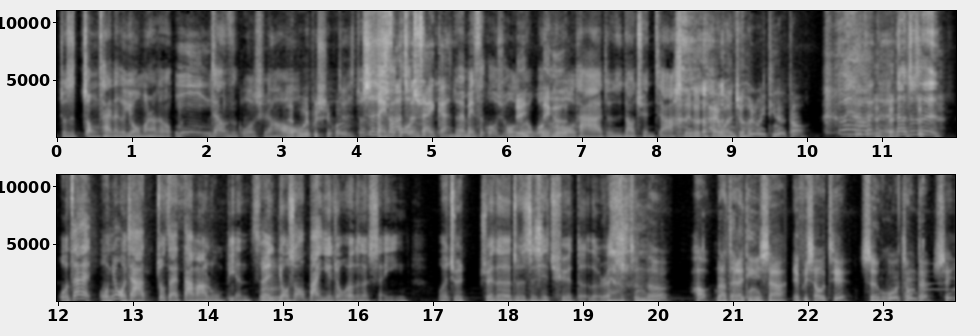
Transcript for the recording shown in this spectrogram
就是重踩那个油门，然后就嗯这样子过去，然后那个我也不喜欢，就是、就是每次过去，对，每次过去我都会问候他，就是到全家。那个台湾就很容易听得到，对啊，对对对，那个就是我在我因为我家就在大马路边，所以有时候半夜就会有那个声音，嗯、我就觉觉得就是这些缺德的人，真的好。那再来听一下 F 小姐生活中的声音。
